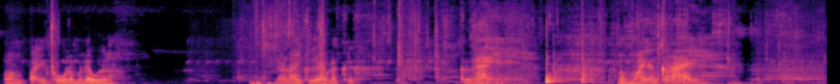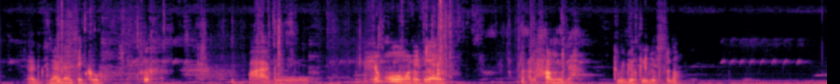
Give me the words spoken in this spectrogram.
Oh, empat ekor lampau Jawa. Dan lain kerai belaka. Kerai. Lumayan kerai. Ada tengah dan. Huh. Aduh. Syok oh makan kerai. Alhamdulillah. Tujuh kilo setengah.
